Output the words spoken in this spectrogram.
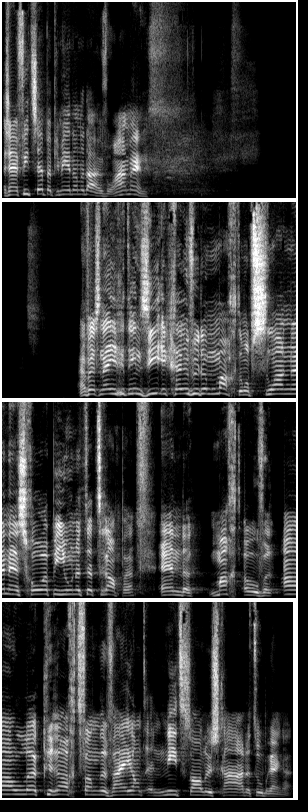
Als jij een fiets hebt, heb je meer dan de duivel. Amen. En vers 19, zie ik geef u de macht om op slangen en schorpioenen te trappen en de macht over alle kracht van de vijand en niets zal u schade toebrengen.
